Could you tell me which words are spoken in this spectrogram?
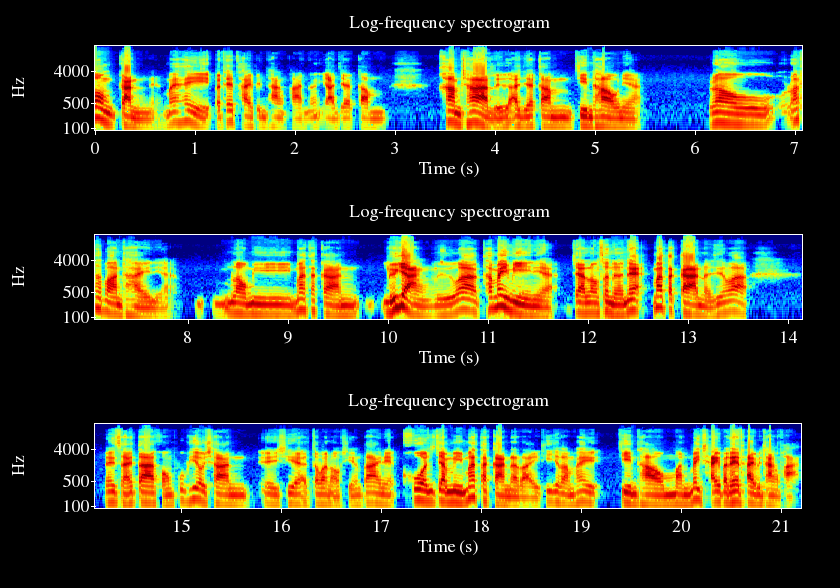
ป้องกันเนี่ยไม่ให้ประเทศไทยเป็นทางผ่านของอาชญากรรมข้ามชาติ หรืออาชญากรรมจีนเทาเนี่ย เรารัฐบาลไทยเนี่ย เรามีมาตรการหรืออย่างหรือว่าถ้าไม่มีเนี่ยอาจะลองเสนอแนะมาตรการหน่อยสิว่า ในสายตาของผู้เชี่ยวชาญเอเชียตะวันออกเฉียงใต้เนี่ยควรจะมีมาตรการอะไรที่จะทำให้จีนเทามันไม่ใช้ประเทศไทยเป็นทางผ่าน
